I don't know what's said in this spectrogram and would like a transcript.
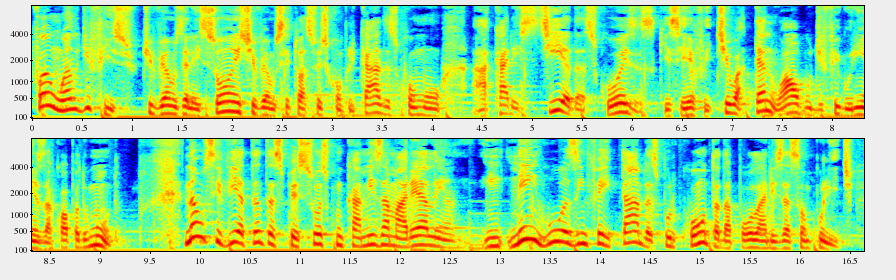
Foi um ano difícil. Tivemos eleições, tivemos situações complicadas, como a carestia das coisas, que se refletiu até no álbum de figurinhas da Copa do Mundo. Não se via tantas pessoas com camisa amarela em, nem ruas enfeitadas por conta da polarização política.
